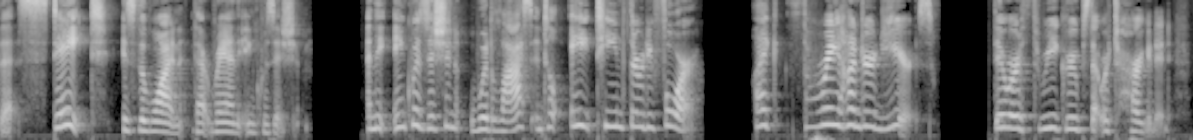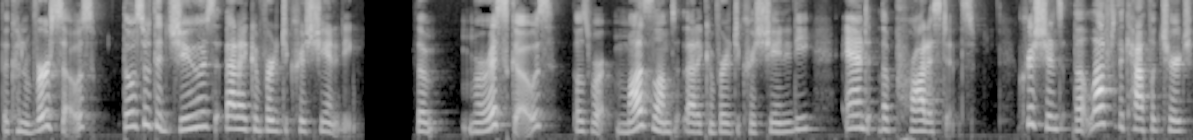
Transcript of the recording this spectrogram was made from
the state is the one that ran the Inquisition and the Inquisition would last until 1834, like 300 years. There were three groups that were targeted the conversos, those were the Jews that had converted to Christianity, the Moriscos, those were Muslims that had converted to Christianity, and the Protestants, Christians that left the Catholic Church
